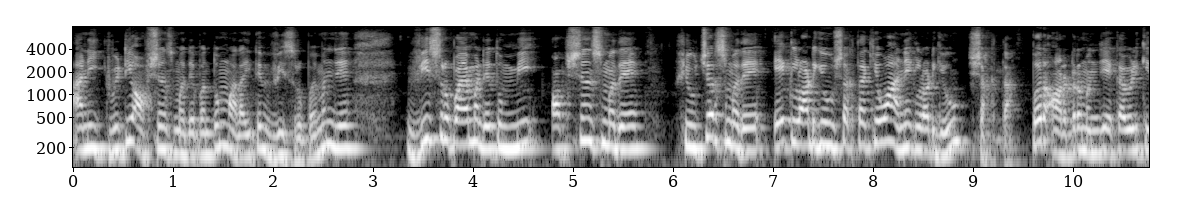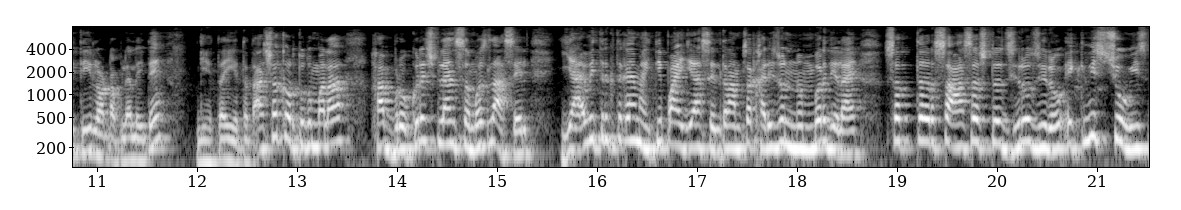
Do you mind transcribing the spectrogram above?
आणि इक्विटी ऑप्शन्समध्ये पण तुम्हाला इथे वीस रुपये. म्हणजे वीस रुपयामध्ये तुम्ही ऑप्शन्समध्ये फ्युचर्समध्ये एक लॉट घेऊ शकता किंवा अनेक लॉट घेऊ शकता. पर ऑर्डर म्हणजे एका वेळी किती लॉट आपल्याला इथे घेता येतात. आशा करतो तुम्हाला हा ब्रोकरेज प्लॅन समजला असेल. या व्यतिरिक्त काय माहिती पाहिजे असेल तर आमचा खाली जो नंबर दिला आहे सत्तर सहासष्ट झिरो झिरो एकवीस चोवीस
